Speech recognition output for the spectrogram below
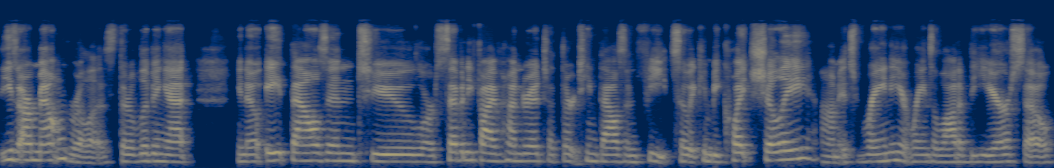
these are mountain gorillas. They're living at you know, 8,000 to or 7,500 to 13,000 feet. So it can be quite chilly. Um, it's rainy. It rains a lot of the year. So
